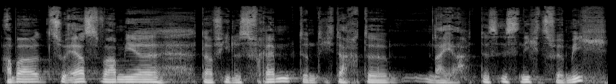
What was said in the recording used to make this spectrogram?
Aber zuerst war mir da vieles fremd und ich dachte, naja, das ist nichts für mich.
